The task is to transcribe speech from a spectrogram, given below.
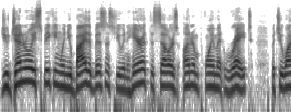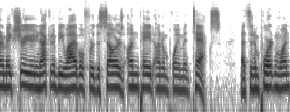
you generally speaking, when you buy the business, you inherit the seller's unemployment rate, but you want to make sure you're not going to be liable for the seller's unpaid unemployment tax. That's an important one.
